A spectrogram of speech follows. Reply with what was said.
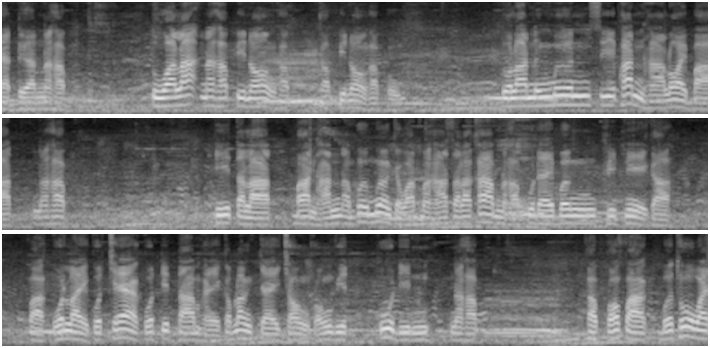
8เดือนนะครับ ตัวละนะครับพี่น้องครับกับพี่น้องครับผม ตัวละ14,500บาทนะครับ ที่ตลาดบ้านหันอำเภอเมืองจังหวัดมหาสารคามนะครับ ผู้ใดเบิ่งคลิปนี้ก็ฝากกดไลค์กดแชร์กดติดตามให้กำลังใจช่องของวิทย์ผู้ดินนะครับครับขอฝากเบอร์โทรไว้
